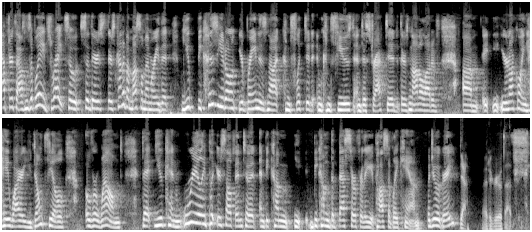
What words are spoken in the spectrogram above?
after thousands of waves right. So so there's there's kind of a muscle memory that you because you don't your brain is not conflicted and confused and distracted there's not a lot of um, you're not going haywire you don't feel overwhelmed that you can really put yourself into it and become become the best surfer that you possibly can. Would you agree? Yeah I'd agree with that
